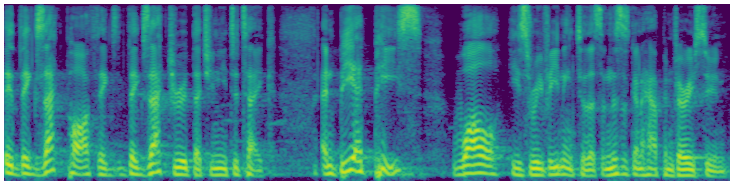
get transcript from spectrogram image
the exact path, the exact route that you need to take. And be at peace while he's revealing to this, and this is going to happen very soon.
